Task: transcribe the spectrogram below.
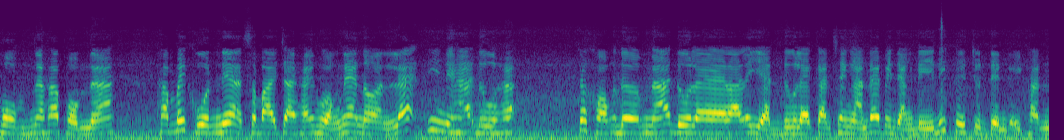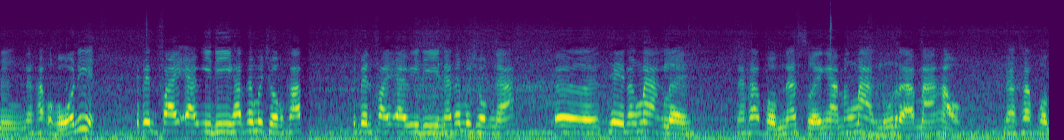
พรมนะครับผมนะทำให้คุณเนี่ยสบายใจหายห่วงแน่นอน และนี่นี่ฮะดูฮะเจ้าของเดิมนะ ดูแลรายละเอียด ดูแลการใช้งานได้เป็นอย่างดี นี่คือจุดเด่นกับอีกคันหนึ่งนะครับโอ้โหนี่จะเป็นไฟ LED ครับท่านผู้ชมครับ จะเป็นไฟ LED นะท่านผู้ชมนะ เออเท่มากๆเลยนะครับผมนะสวยงามมากๆหรูหรามาเห่านะครับผม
